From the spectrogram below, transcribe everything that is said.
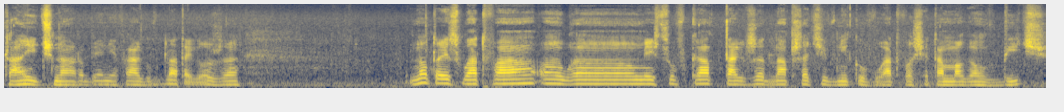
czaić na robienie fragów, dlatego że no to jest łatwa miejscówka, także dla przeciwników łatwo się tam mogą wbić.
